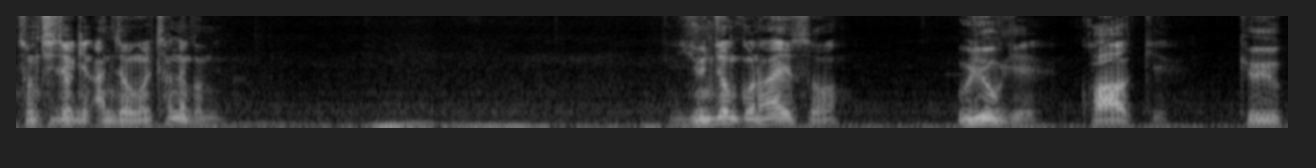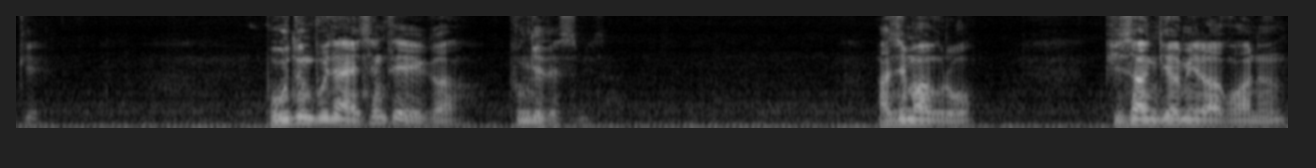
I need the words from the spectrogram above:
정치적인 안정을 찾는 겁니다. 윤 정권 하에서 의료계, 과학계, 교육계 모든 분야의 생태계가 붕괴됐습니다. 마지막으로 비상계엄이라고 하는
